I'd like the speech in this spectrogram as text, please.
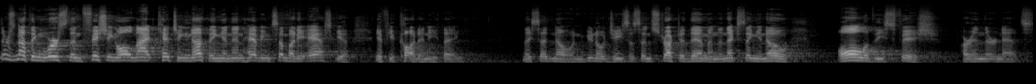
There's nothing worse than fishing all night, catching nothing, and then having somebody ask you, if you caught anything. They said no. And you know, Jesus instructed them, and the next thing you know, all of these fish are in their nets.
